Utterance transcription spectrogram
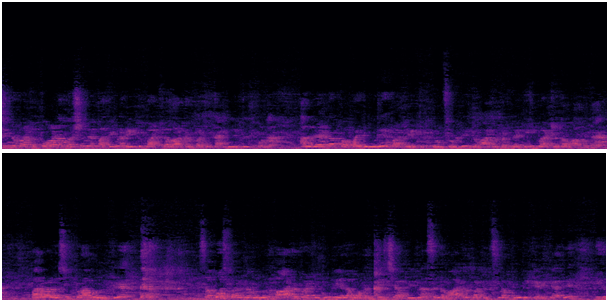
சின்ன பாட்டில் போன வருஷமே பார்த்தீங்கன்னா ரெண்டு பாட்டில் வாட்டர் பாட்டில் தண்ணி எடுத்துகிட்டு போனேன். அது வேண்டாம் பாப்பா இது ஒரே பாட்டில் எடுத்துகிட்டு போகணும்னு சொல்லிட்டு இந்த வாட்டர் பாட்டில் டீ பாட்டில் தான் வாங்கினேன். பரவாயில்ல சூப்பராகவும் இருக்குது சப்போஸ் பாருங்க நம்மளுக்கு வந்து வாட்டர் பாட்டில் மூடியெல்லாம் உடஞ்சிருச்சு அப்படின்னா சில வாட்டர் பாட்டில்ஸ்லாம் மூடி கிடைக்காது. இது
